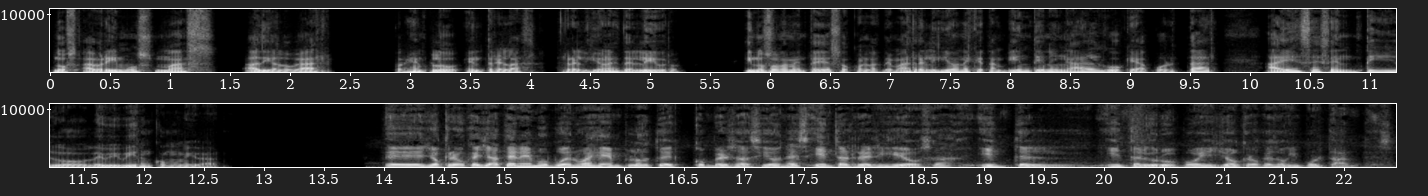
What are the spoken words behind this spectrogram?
nos abrimos más a dialogar por ejemplo, entre las religiones del libro. Y no solamente eso, con las demás religiones que también tienen algo que aportar a ese sentido de vivir en comunidad. Eh, yo creo que ya tenemos buenos ejemplos de conversaciones interreligiosas, inter, intergrupo, y yo creo que son importantes.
